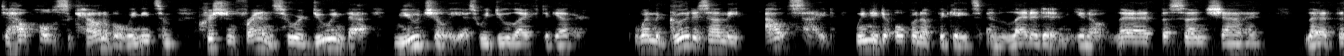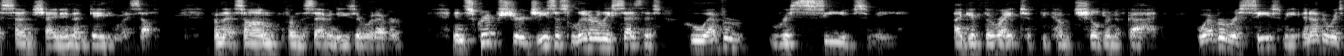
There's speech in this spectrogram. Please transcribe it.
to help hold us accountable. We need some Christian friends who are doing that mutually as we do life together. When the good is on the outside, we need to open up the gates and let it in. You know, let the sun shine, let the sun shine in. I'm dating myself from that song from the 70s or whatever. In scripture, Jesus literally says this Whoever receives me, I give the right to become children of God. Whoever receives me, in other words,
